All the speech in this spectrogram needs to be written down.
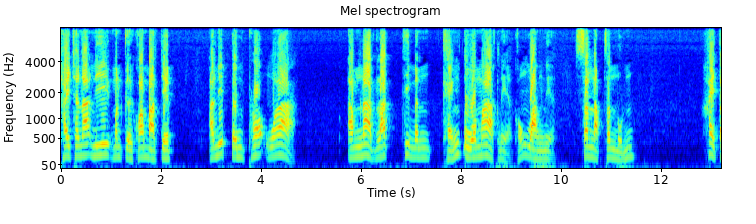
ชัยชนะนี้มันเกิดความบาดเจ็บ อันนี้เป็นเพราะว่าอำนาจรัฐที่มันแข็งตัวมากเนี่ยของวังเนี่ยสนับสนุน ให้ต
